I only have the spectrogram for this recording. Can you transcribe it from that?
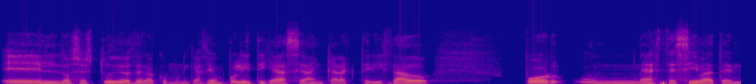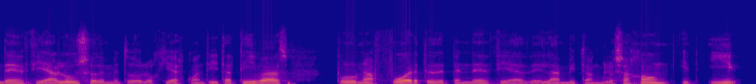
eh, los estudios de la comunicación política se han caracterizado por una excesiva tendencia al uso de metodologías cuantitativas, por una fuerte dependencia del ámbito anglosajón y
